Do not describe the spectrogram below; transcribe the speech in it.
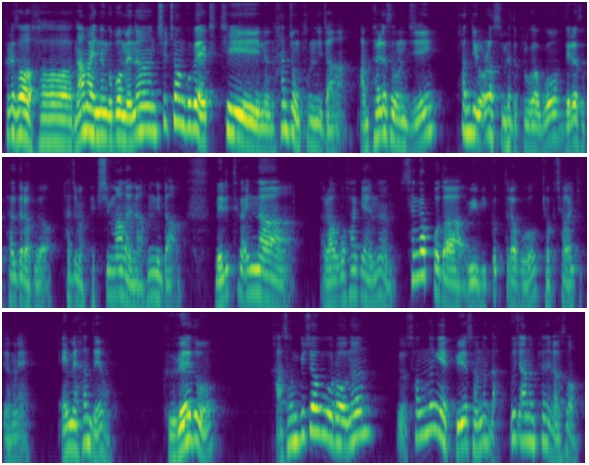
그래서 어, 남아 있는 거 보면은 7900XT는 한종 팝니다. 안 팔려서 그런지 환율이 올랐음에도 불구하고 내려서 팔더라고요. 하지만 110만 원이나 합니다. 메리트가 있나 라고 하기에는 생각보다 위 위급들하고 격차가 있기 때문에 애매한데요. 그래도 가성비적으로는 그 성능에 비해서는 나쁘지 않은 편이라서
